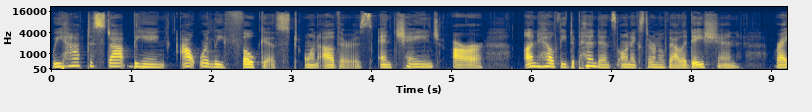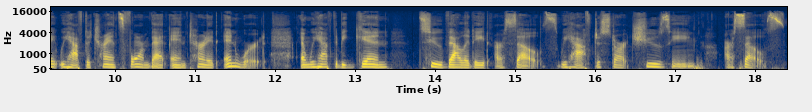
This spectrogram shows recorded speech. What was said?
We have to stop being outwardly focused on others and change our unhealthy dependence on external validation, right? We have to transform that and turn it inward. And we have to begin to validate ourselves. We have to start choosing ourselves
